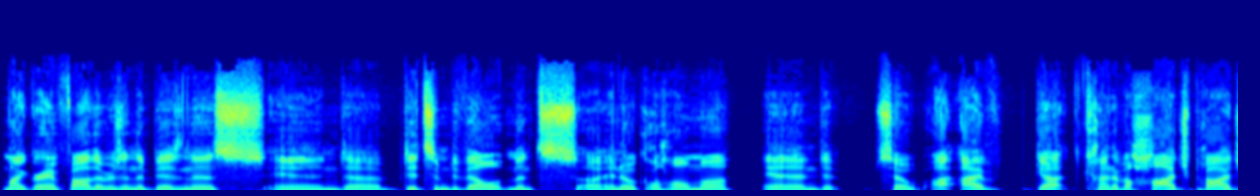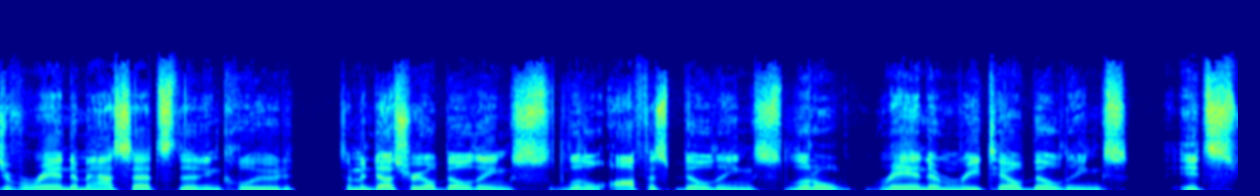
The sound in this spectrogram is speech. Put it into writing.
My grandfather was in the business and uh, did some developments uh, in Oklahoma, and so I, I've got kind of a hodgepodge of random assets that include some industrial buildings, little office buildings, little random retail buildings. It's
